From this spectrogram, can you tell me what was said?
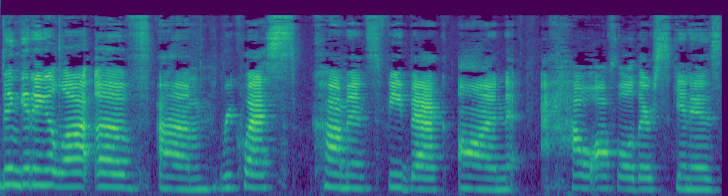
been getting a lot of um, requests, comments, feedback on how awful their skin is,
